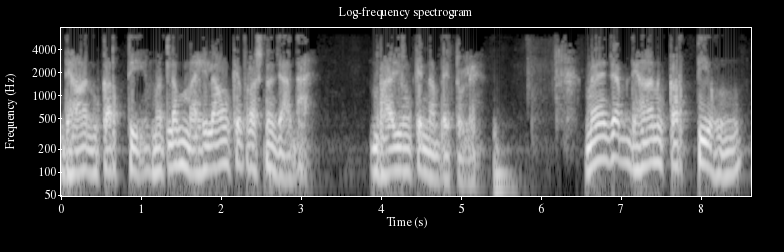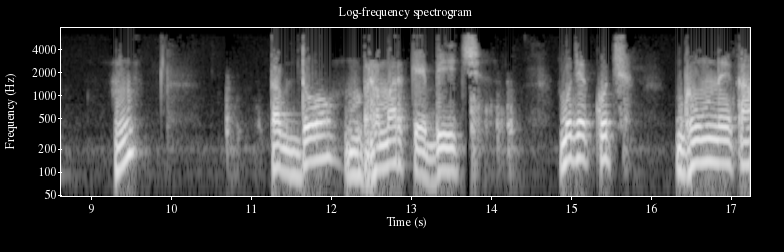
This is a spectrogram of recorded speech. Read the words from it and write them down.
ध्यान करती मतलब महिलाओं के प्रश्न ज़्यादा है भाइयों के नब्बे तुले। मैं जब ध्यान करती हूँ हम्म, तब दो भ्रमर के बीच मुझे कुछ घूमने का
